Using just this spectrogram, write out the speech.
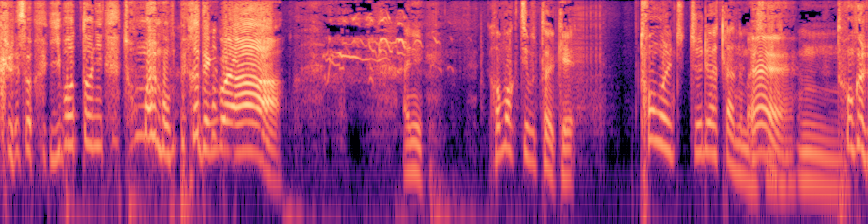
그래서 입었더니 정말 몸빼가 된 거야. 아니 허벅지부터 이렇게 통을 줄였다는 말씀. 네. 음. 통을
